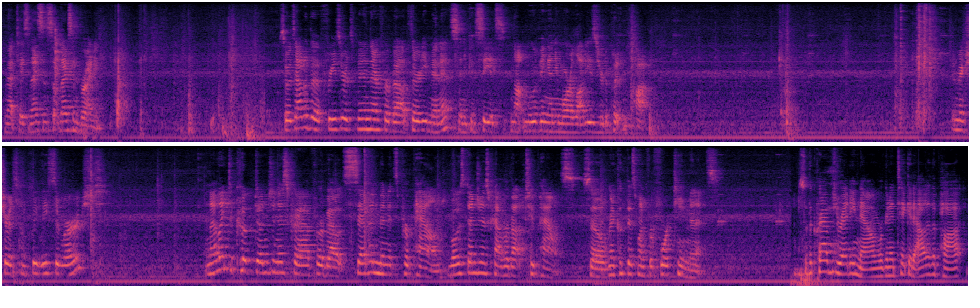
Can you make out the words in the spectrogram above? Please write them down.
And that tastes nice and nice and briny. So it's out of the freezer, it's been in there for about 30 minutes and you can see it's not moving anymore, a lot easier to put it in the pot. And make sure it's completely submerged. And I like to cook Dungeness crab for about seven minutes per pound. Most Dungeness crab are about two pounds. So we're gonna cook this one for 14 minutes. So the crab's ready now. We're gonna take it out of the pot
